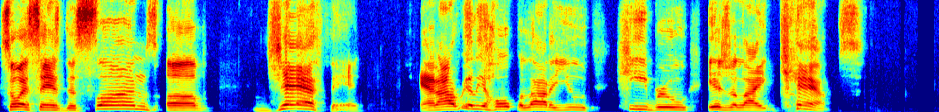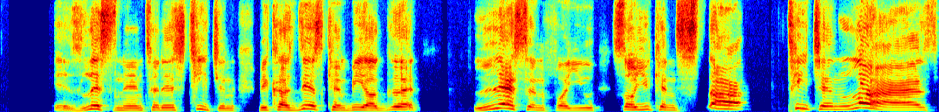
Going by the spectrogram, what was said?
So it says the sons of Japheth, and I really hope a lot of you Hebrew Israelite camps is listening to this teaching because this can be a good lesson for you so you can start teaching lies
